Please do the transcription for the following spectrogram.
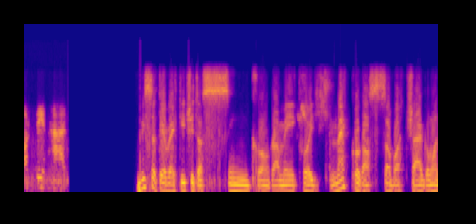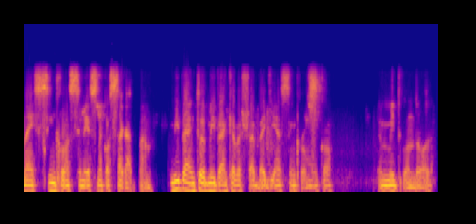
a színház. Visszatérve egy kicsit a szinkronra még, hogy mekkora szabadsága van egy szinkron színésznek a szerepben? Miben több, miben kevesebb egy ilyen szinkron munka? Mit gondol?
